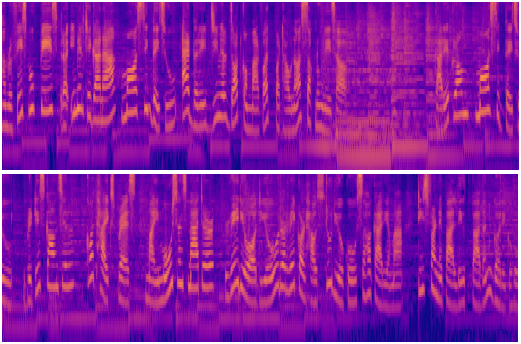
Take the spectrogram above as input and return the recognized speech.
हाम्रो फेसबुक पेज र इमेल ठेगाना म सिक्दैछु at the rate Gmail dot com मार्फत पठाउन सक्नुहुनेछ। कार्यक्रम म सिक्दैछु British Council Katha express my emotions matter radio audio र रेकर्ड हाउस स्टुडियोको सहकार्यमा टिस्फर नेपालले उत्पादन गरेको हो।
